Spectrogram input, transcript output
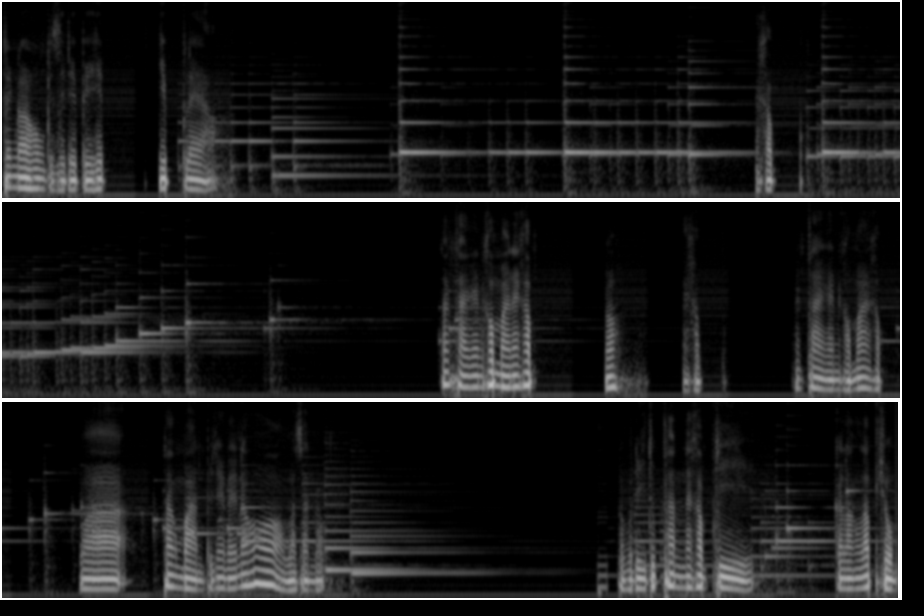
เดี๋ยวจักหน้อยผมก็สิได้ไปเฮ็ดคลิปแล้วนะครับทักทายกันเข้ามานะครับเนาะนะครับทักทายกันเข้ามาครับ ว่าทางบ้านเป็นยังไงเนาะว่าสันเนาะสวัสดีทุกท่านนะครับที่กำลังรับชม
